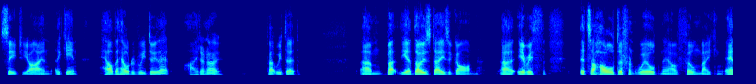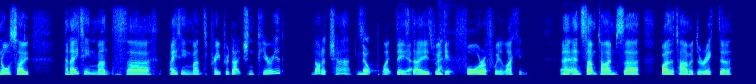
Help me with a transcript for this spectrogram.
CGI. And again, how the hell did we do that? I don't know, but we did. Um, but yeah, those days are gone. Uh, everything, it's a whole different world now of filmmaking, and also an 18 month, uh, 18 month pre-production period. Not a chance. Nope. Like these Yeah. days, we get four if we're lucky, Yeah. and sometimes uh, by the time a director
